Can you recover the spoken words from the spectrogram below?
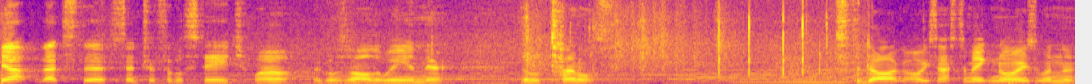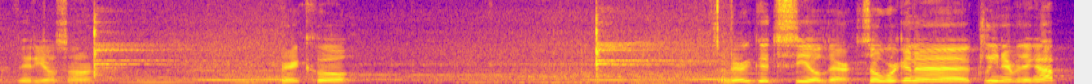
Yeah, that's the centrifugal stage. Wow, it goes all the way in there. Little tunnels. It's the dog. Always has to make noise when the video's on. Very cool. A very good seal there. So we're gonna clean everything up.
